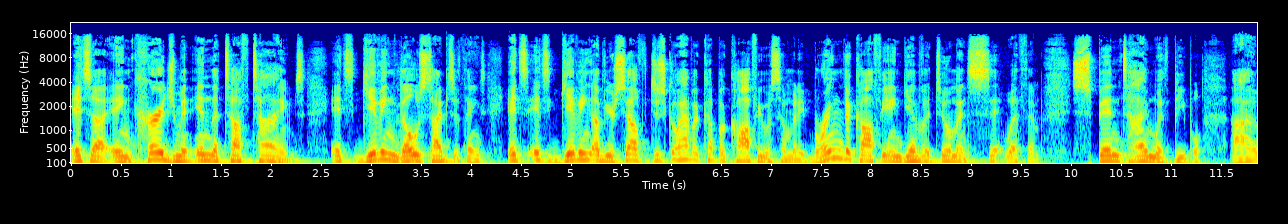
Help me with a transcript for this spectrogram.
It's uh, encouragement in the tough times. It's giving those types of things. It's it's giving of yourself. Just go have a cup of coffee with somebody. Bring the coffee and give it to them and sit with them. Spend time with people. Uh,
